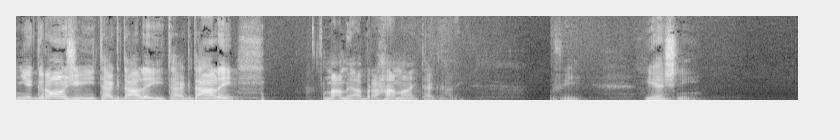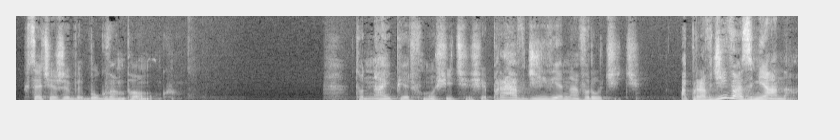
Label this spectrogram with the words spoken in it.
nie grozi i tak dalej, i tak dalej. Mamy Abrahama i tak dalej. Mówi, jeśli chcecie, żeby Bóg wam pomógł, to najpierw musicie się prawdziwie nawrócić. A prawdziwa zmiana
